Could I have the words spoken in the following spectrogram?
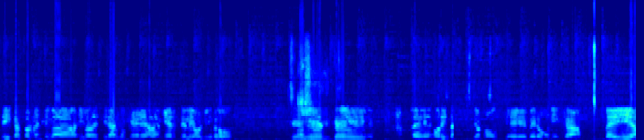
Sí, casualmente iba, iba a decir algo que a Daniel se le olvidó. y ah, es que eh, ahorita mencionó que Verónica veía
